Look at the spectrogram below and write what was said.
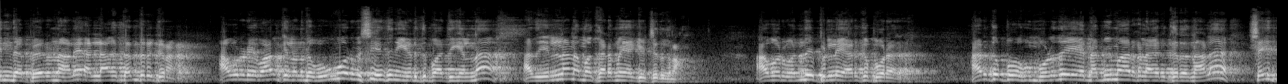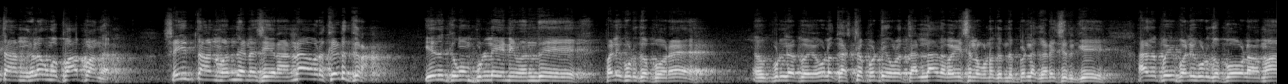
இந்த பெருநாளை அல்லாஹ் தந்திருக்கிறான். அவருடைய வாழ்க்கையில் நடந்த ஒவ்வொரு விஷயத்தையும் எடுத்து பார்த்தீங்கன்னா அது எல்லாம் நம்ம கடமையாக்கி வச்சிருக்கிறோம் அவர் வந்து பிள்ளை அறுக்க போறார். அறுக்க போகும் பொழுது நபிமார்களாக இருக்கிறதுனால செய்தான்களை அவங்க பார்ப்பாங்க. செய்தான் வந்து என்ன செய்கிறான்னா அவரை கெடுக்கிறான். எதுக்கு உன் பிள்ளைய நீ வந்து பழி கொடுக்க போற? பிள்ளை இப்போ எவ்வளோ கஷ்டப்பட்டு எவ்வளோ தள்ளாத வயசில் உனக்கு இந்த பிள்ளை கிடைச்சிருக்கு. அதை போய் பழி கொடுக்க போகலாமா?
